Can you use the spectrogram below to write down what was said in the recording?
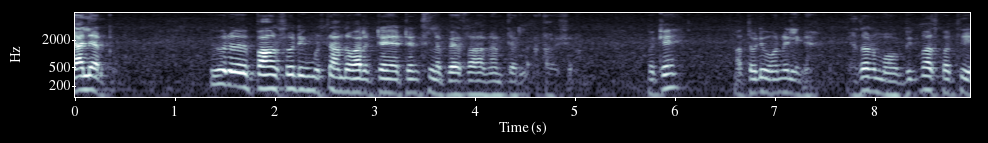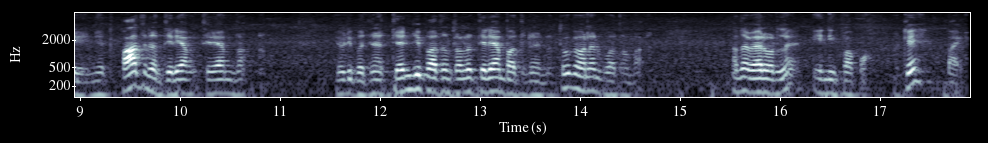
ஜாலியாக இருக்கும். இவர் பாவம் ஷூட்டிங் முடிச்சுட்டு அந்த வர டெ டென்ஷனில் பேசுகிறான்னு தெரில அதான் விஷயம். ஓகே மற்றபடி ஒன்றும் இல்லைங்க. ஏதோ நம்ம பிக் பாஸ் பற்றி நேற்று பார்த்துட்டேன். தெரியாமல் தெரியாமல் தான். எப்படி பார்த்தீங்கன்னா தெரிஞ்சு பார்த்தோன்னு சொல்ல தெரியாமல் பார்த்துட்டேன். தூக்கம் வரலன்னு பார்த்தோம் தான். அதான் வேறு ஒன்றும் இல்லை இன்றைக்கி பார்ப்போம். ஓகே பாய்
